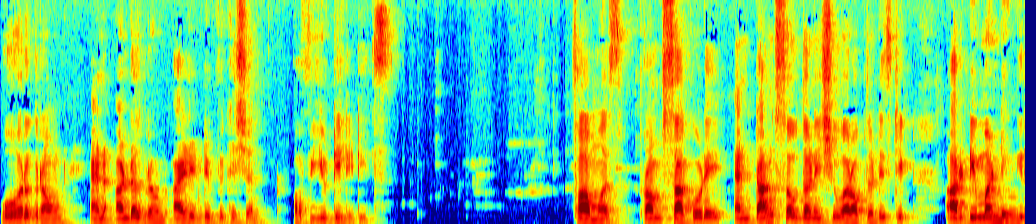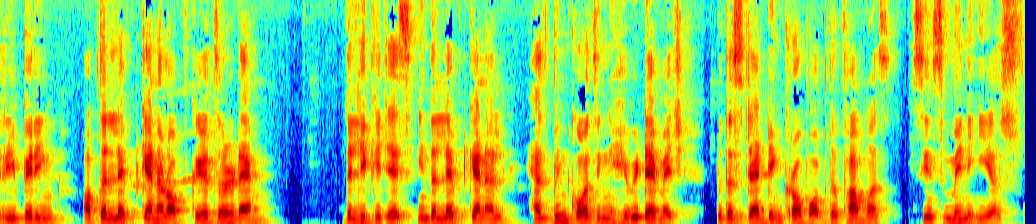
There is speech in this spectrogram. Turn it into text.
overground, and underground identification of utilities. Farmers from Sakode and Saudani Shivar of the district are demanding repairing of the left canal of Kelzar Dam. The leakages in the left canal has been causing heavy damage to the standing crop of the farmers since many years.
